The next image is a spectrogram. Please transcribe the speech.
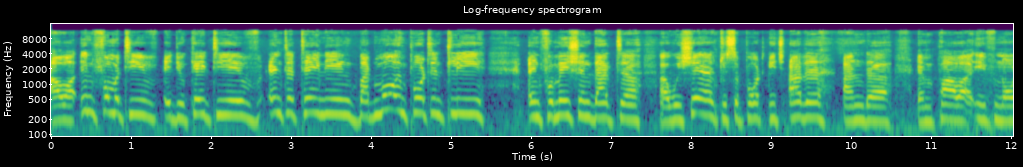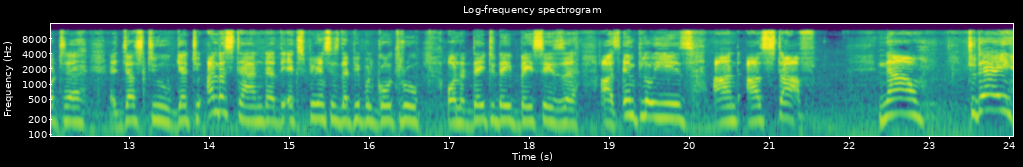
our informative, educative, entertaining, but more importantly, information that uh, uh, we share to support each other and uh, empower, if not uh, just to get to understand the experiences that people go through on a day to day basis as employees and as staff. Now, today,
